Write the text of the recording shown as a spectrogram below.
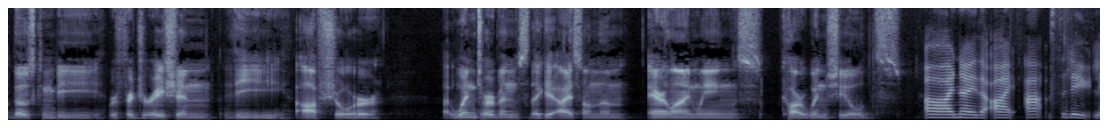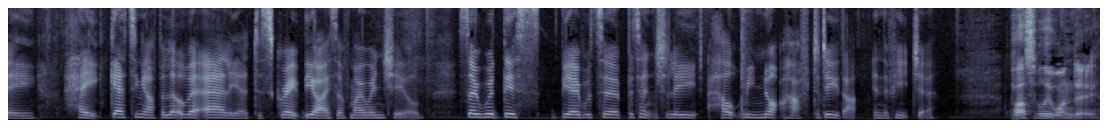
those can be refrigeration, the offshore uh, wind turbines that get ice on them, airline wings, car windshields. Oh, I know that I absolutely hate getting up a little bit earlier to scrape the ice off my windshield. So, would this be able to potentially help me not have to do that in the future? Possibly one day.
